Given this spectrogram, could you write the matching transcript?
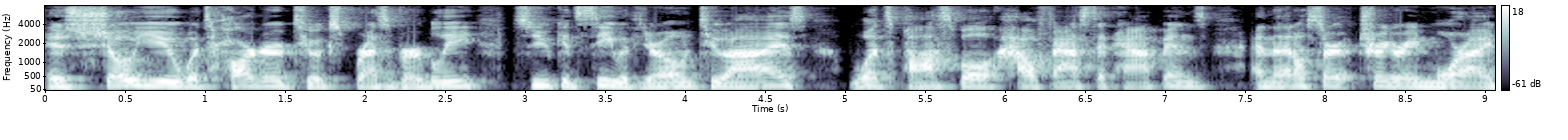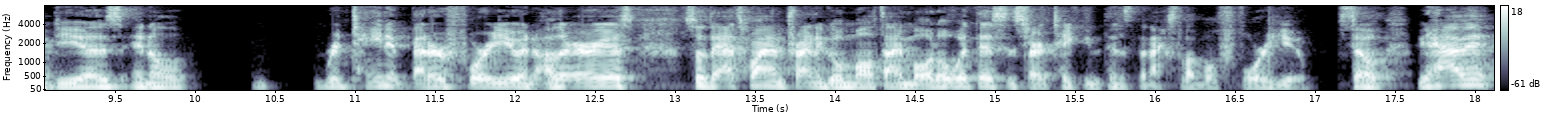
is show you what's harder to express verbally so you can see with your own two eyes what's possible, how fast it happens, and that'll start triggering more ideas and it'll retain it better for you in other areas. So that's why I'm trying to go multimodal with this and start taking things to the next level for you. So if you have it,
